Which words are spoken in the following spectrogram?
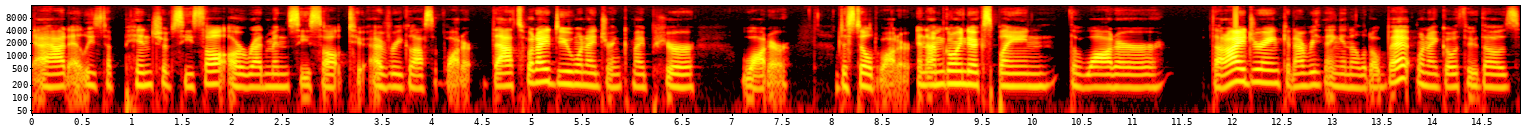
add at least a pinch of sea salt or Redmond sea salt to every glass of water. That's what I do when I drink my pure water, distilled water. And I'm going to explain the water that I drink and everything in a little bit when I go through those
